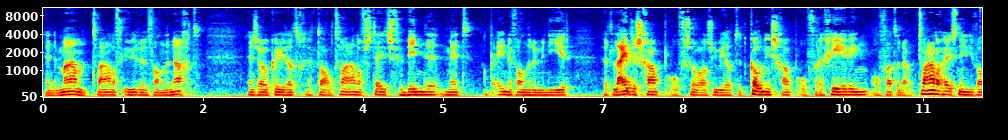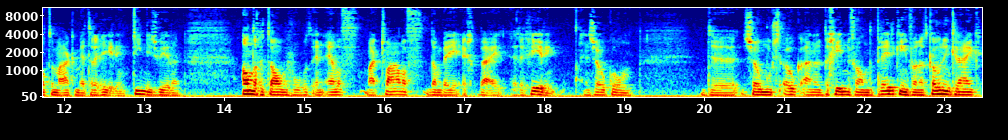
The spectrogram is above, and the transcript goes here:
En de maan 12 uren van de nacht. En zo kun je dat getal 12 steeds verbinden met op een of andere manier het leiderschap, of zoals u wilt, het koningschap of regering, of wat dan ook. 12 heeft in ieder geval te maken met regering. 10 is weer een ander getal bijvoorbeeld, en 11, maar 12, dan ben je echt bij regering. En zo kon de, zo moest ook aan het begin van de prediking van het koninkrijk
